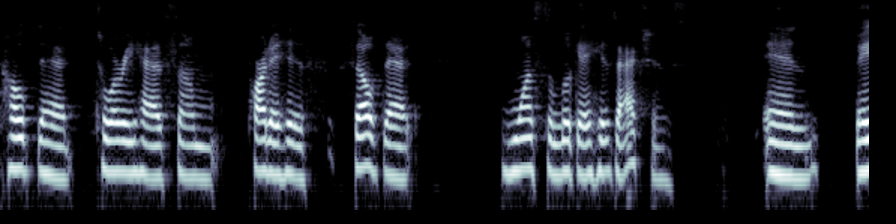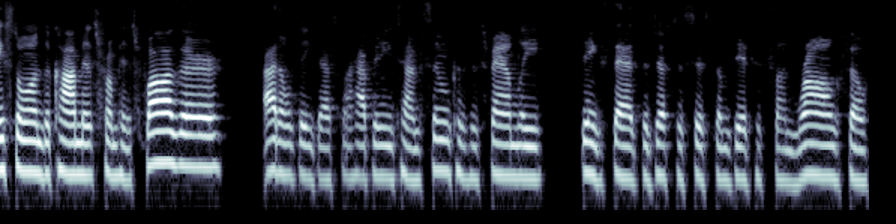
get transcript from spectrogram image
hope that Tory has some part of his self that wants to look at his actions. And based on the comments from his father, I don't think that's going to happen anytime soon because his family thinks that the justice system did his son wrong. So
